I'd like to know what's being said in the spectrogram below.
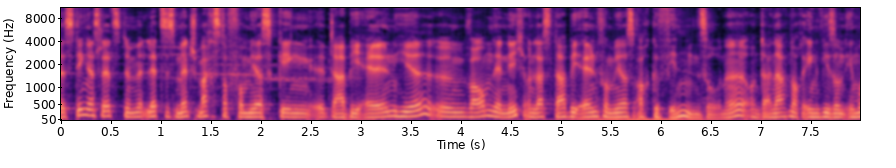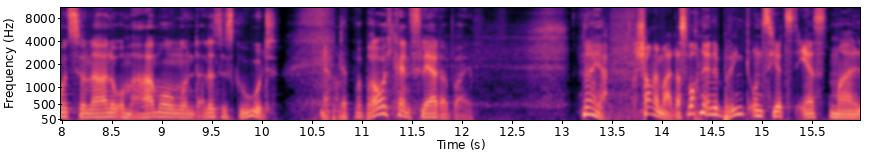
äh, Sting als letzte, letztes Match, mach es doch von mir aus gegen äh, Darby Allen hier. Ähm, warum denn nicht? Und lass Darby Allen von mir aus auch gewinnen, so, ne? Und danach noch irgendwie so eine emotionale Umarmung und alles ist gut. Ja. Da brauche ich keinen Flair dabei. Naja, schauen wir mal. Das Wochenende bringt uns jetzt erstmal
